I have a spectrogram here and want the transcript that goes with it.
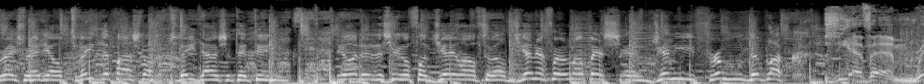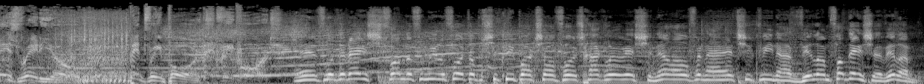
Race Radio op tweede paasdag 2010. Je hoorde de single van J-Lo, oftewel Jennifer Lopez en Jenny from the Block. ZFM Race Radio. Pit Report. En voor de race van de Formule Ford op het circuitpark Zandvoort schakelen we weer snel over naar het circuit naar Willem van deze. Willem.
